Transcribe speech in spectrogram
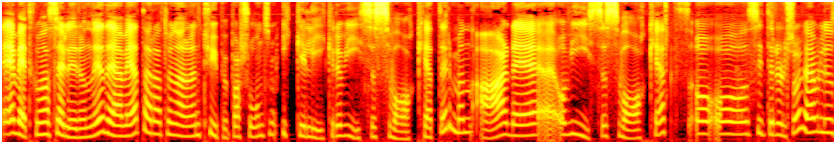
Jeg vet ikke om det er selvironi. Det jeg vet, er at hun er en type person som ikke liker å vise svakheter. Men er det å vise svakhet å, å sitte i rullestol? Jeg vil jo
